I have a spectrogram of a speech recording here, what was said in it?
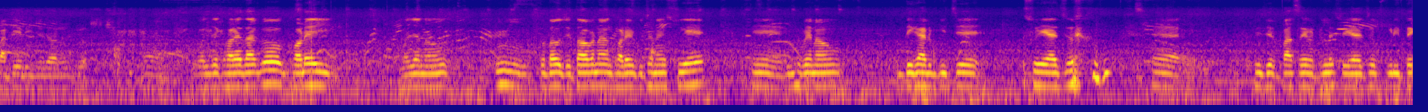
পাঠিয়ে দিয়েছে জলগুলো। হ্যাঁ, বলছে ঘরে থাকো ঘরেই। হুম, কোথাও যেতে হবে না ঘরের পিছনে শুয়ে হ্যাঁ, ভেবে নাও। দীঘার বিচে শুয়ে আছো। হ্যাঁ নিজের পাশে হোটেলে শুয়ে আছো, পুরীতে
